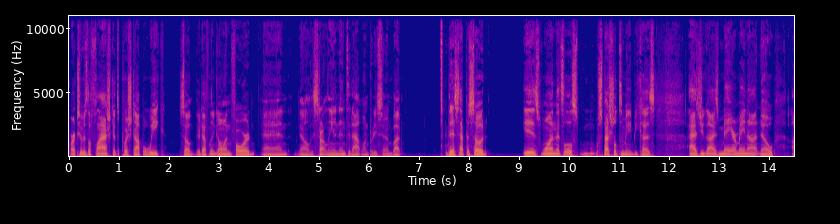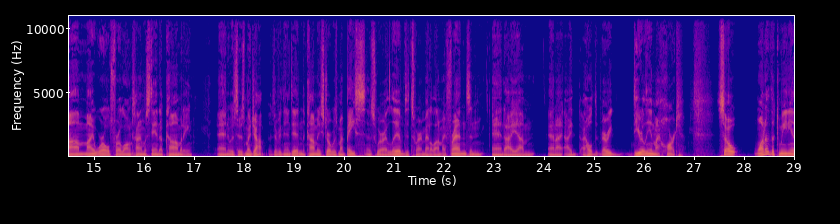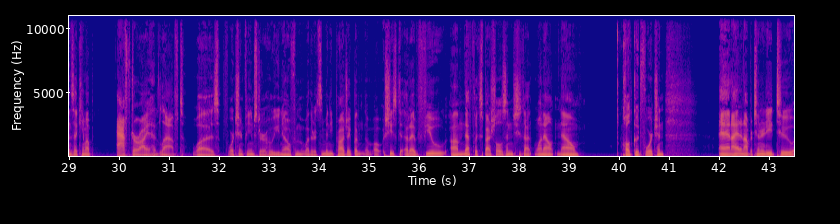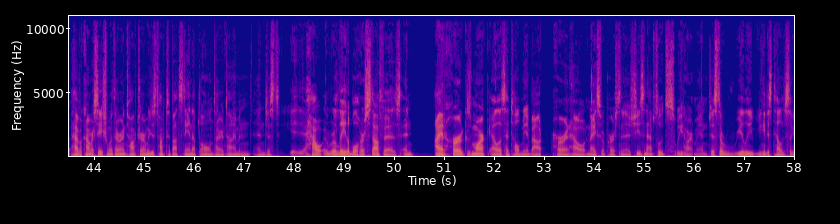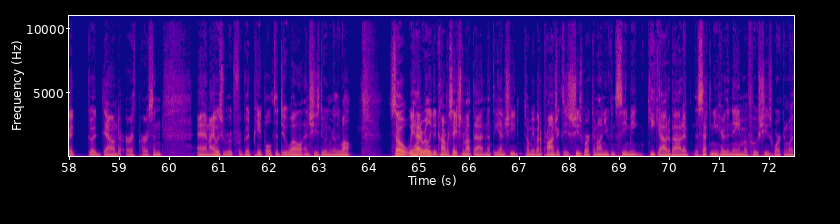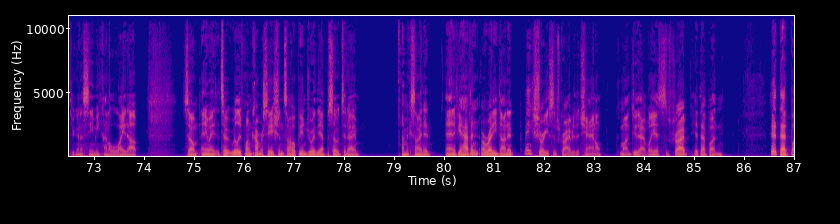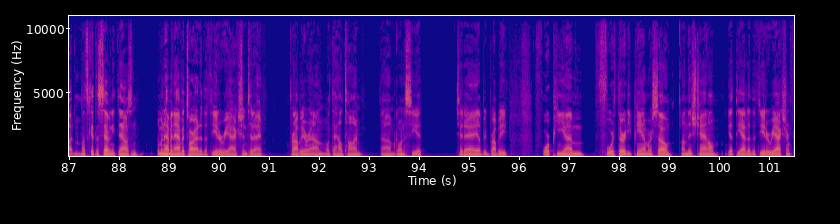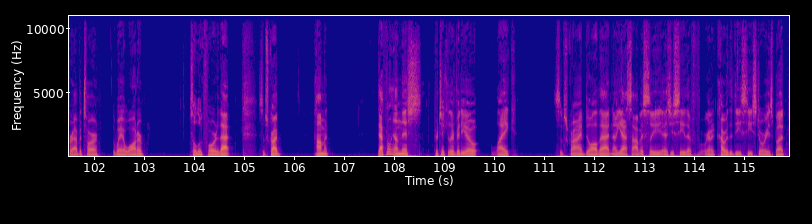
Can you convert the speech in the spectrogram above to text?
Part two is the Flash gets pushed up a week. So they're definitely going forward and, you know, start leaning into that one pretty soon. But this episode is one that's a little special to me because, as you guys may or may not know, um, my world for a long time was stand up comedy. And it was it was my job. It was everything I did. And the comedy store was my base. It's where I lived. It's where I met a lot of my friends. And and I um and I I, I hold it very dearly in my heart. So one of the comedians that came up after I had left was Fortune Feimster, who you know from whether it's a Mindy Project, but uh, she's got a few um, Netflix specials, and she's got one out now called Good Fortune. And I had an opportunity to have a conversation with her and talk to her, and we just talked about stand up the whole entire time, and and just eh, how relatable her stuff is. And I had heard because Mark Ellis had told me about her and how nice of a person is. She's an absolute sweetheart, man. Just a really you can just tell, just like a good down to earth person. And I always root for good people to do well, and she's doing really well. So we had a really good conversation about that, and at the end, she told me about a project that she's working on. You can see me geek out about it. The second you hear the name of who she's working with, you're going to see me kind of light up. So anyway, it's a really fun conversation. So I hope you enjoy the episode today. I'm excited, and if you haven't already done it, make sure you subscribe to the channel. Come on, do that, will you? Subscribe, hit that button, hit that button. Let's get to seventy thousand. I'm going to have an avatar out of the theater reaction today, probably around what the hell time. Um, I'm going to see it today. It'll be probably 4 p.m., 4:30 p.m. or so on this channel. Get the out of the theater reaction for Avatar: The Way of Water. So look forward to that. Subscribe, comment. Definitely on this particular video, like, subscribe, do all that. Now, yes, obviously, as you see, that we're going to cover the DC stories, but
